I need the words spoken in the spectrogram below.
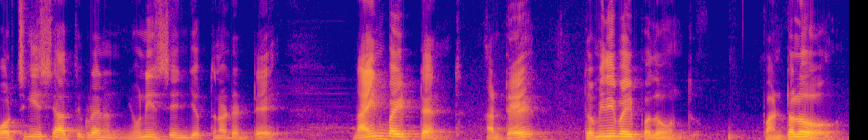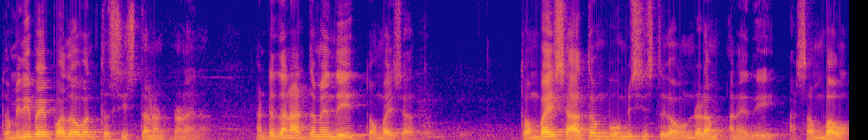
పోర్చుగీస్ యాత్రికుడైన న్యూనీస్ ఏం చెప్తున్నాడంటే నైన్ బై టెన్త్ అంటే తొమ్మిది బై పదో వంతు. పంటలో తొమ్మిది బై పదో వంతు శిస్తు అంటున్నాడు ఆయన. అంటే దాని అర్థమైంది తొంభై శాతం. తొంభై శాతం భూమి శిస్తుగా ఉండడం అనేది అసంభవం.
